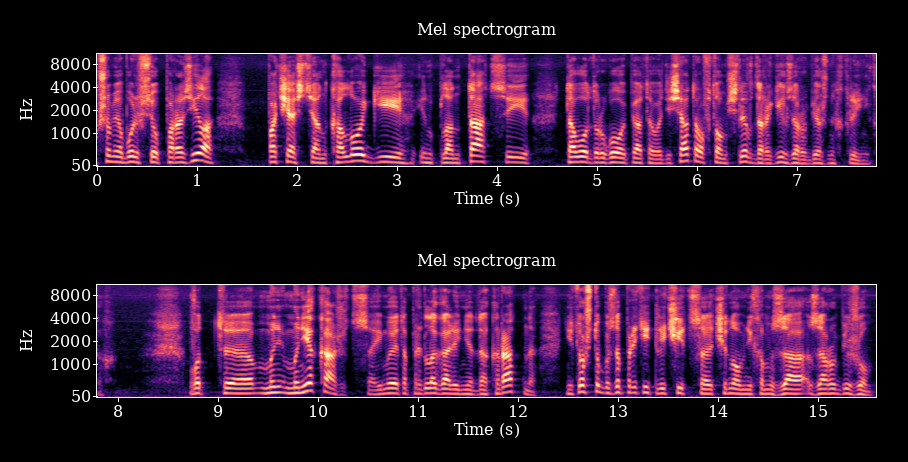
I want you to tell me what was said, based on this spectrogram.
что меня больше всего поразило, по части онкологии, имплантации, того, другого, пятого, десятого, в том числе в дорогих зарубежных клиниках. Вот э, мне кажется, и мы это предлагали неоднократно, не то чтобы запретить лечиться чиновникам за, за рубежом,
